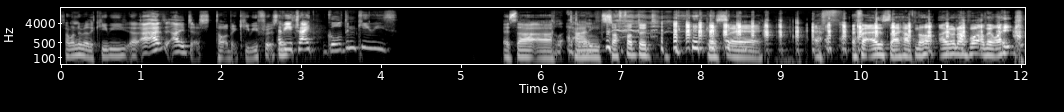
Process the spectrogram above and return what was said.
So I wonder where the kiwi. I I, I just thought about kiwi fruits. Have now. you tried golden kiwis? Is that a tan like- surfer dude? Because uh, if, if it is, I have not. I don't know what are they like.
